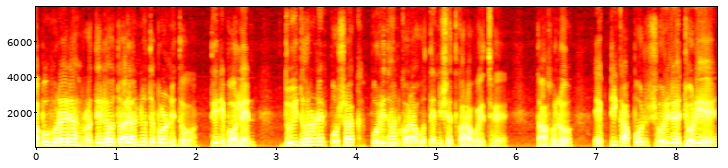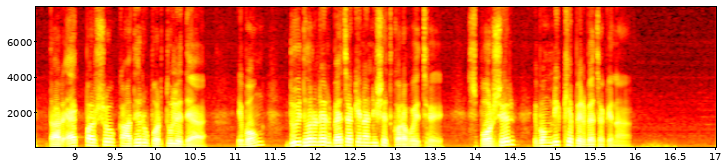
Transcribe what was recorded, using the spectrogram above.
আবু হুরাইরা রদিল্লাহ তাল্লাহতে বর্ণিত। তিনি বলেন, দুই ধরনের পোশাক পরিধান করা হতে নিষেধ করা হয়েছে। তা হলো, একটি কাপড় শরীরে জড়িয়ে তার এক পার্শ্ব কাঁধের উপর তুলে দেয়া এবং দুই ধরনের বেচাকেনা নিষেধ করা হয়েছে, স্পর্শের এবং নিক্ষেপের বেচাকেনা।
